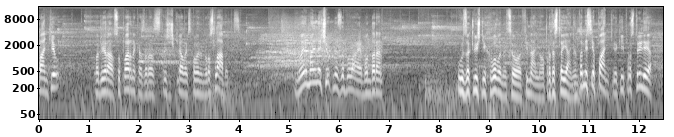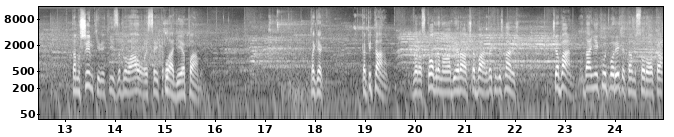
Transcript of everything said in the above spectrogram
Паньків обіграв суперника. Зараз трішечки Алекс повинен розслабитися. Ну і Мельничук не забуває Бондарен у заключні хвилини цього фінального протистояння. Натомість є Паньків, який прострілює там Шимків, який забивав ось цей кладі Паму. Так як капітаном. Зараз Кобранов обіграв Чабан. Вихід навіть Чабан. Дальній кут ворити, там сорока.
